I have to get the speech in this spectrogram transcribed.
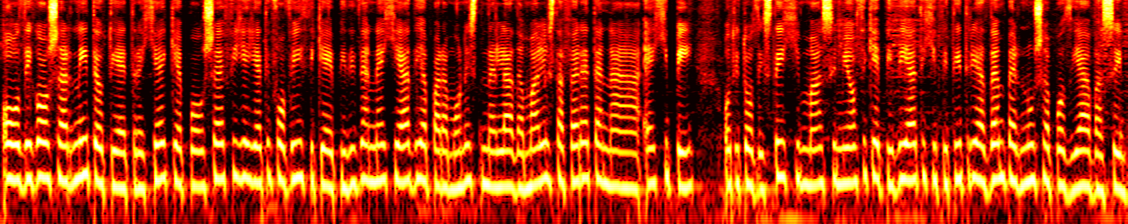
Ο οδηγός αρνείται ότι έτρεχε και πως έφυγε γιατί φοβήθηκε επειδή δεν έχει άδεια παραμονή στην Ελλάδα. Μάλιστα, φέρεται να έχει πει ότι το δυστύχημα σημειώθηκε επειδή η άτυχη φοιτήτρια δεν περνούσε από διάβαση.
